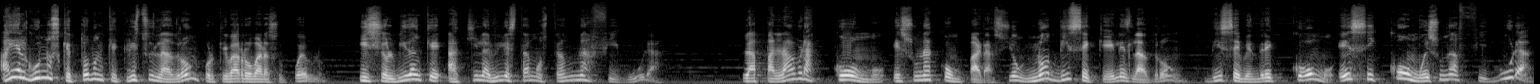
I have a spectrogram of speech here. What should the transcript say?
Hay algunos que toman que Cristo es ladrón porque va a robar a su pueblo y se olvidan que aquí la Biblia está mostrando una figura. La palabra como es una comparación, no dice que Él es ladrón, dice vendré como. Ese como es una figura,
